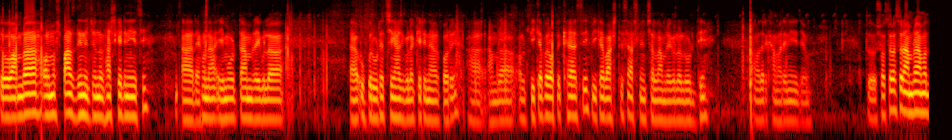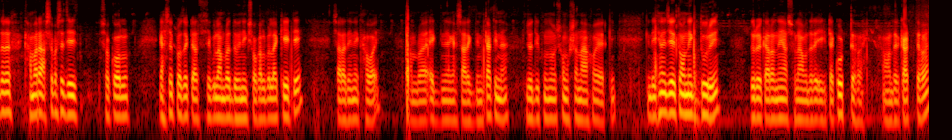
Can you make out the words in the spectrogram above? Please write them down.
তো আমরা অলমোস্ট পাঁচ দিনের জন্য ঘাস কেটে নিয়েছি। আর এখন এই মুহূর্তে আমরা এগুলা উপরে উঠাচ্ছি ঘাসগুলো কেটে নেওয়ার পরে। আর আমরা পিক আপের অপেক্ষায় আছি। পিক আপ আসতেছে, আসলে ইনশাল্লাহ আমরা এগুলো লোড দিয়ে আমাদের খামারে নিয়ে যাব। তো সচরাচর আমরা আমাদের খামারের আশেপাশে যে সকল ঘাসের প্রজেক্ট আছে, সেগুলো আমরা দৈনিক সকালবেলা কেটে সারাদিনে খাওয়াই। আমরা একদিনের ঘাস আরেকদিন কাটি না, যদি কোনো সমস্যা না হয় আর কি। কিন্তু এখানে যেহেতু অনেক দূরে, দূরের কারণে আসলে আমাদের এইটা করতে হয়, আমাদের কাটতে হয়।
